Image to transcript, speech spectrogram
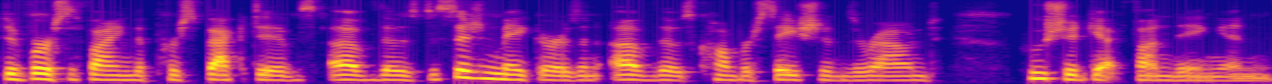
diversifying the perspectives of those decision makers and of those conversations around who should get funding and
